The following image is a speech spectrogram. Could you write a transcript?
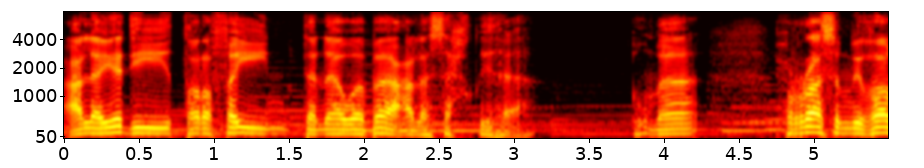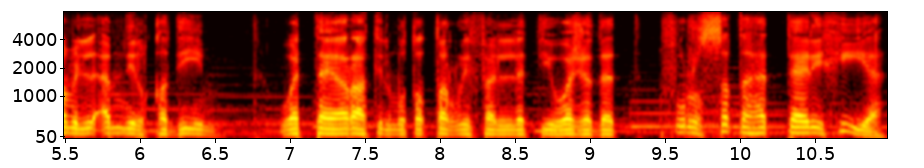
على يد طرفين تناوبا على سحقها هما حراس النظام الأمني القديم والتيارات المتطرفة التي وجدت فرصتها التاريخية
